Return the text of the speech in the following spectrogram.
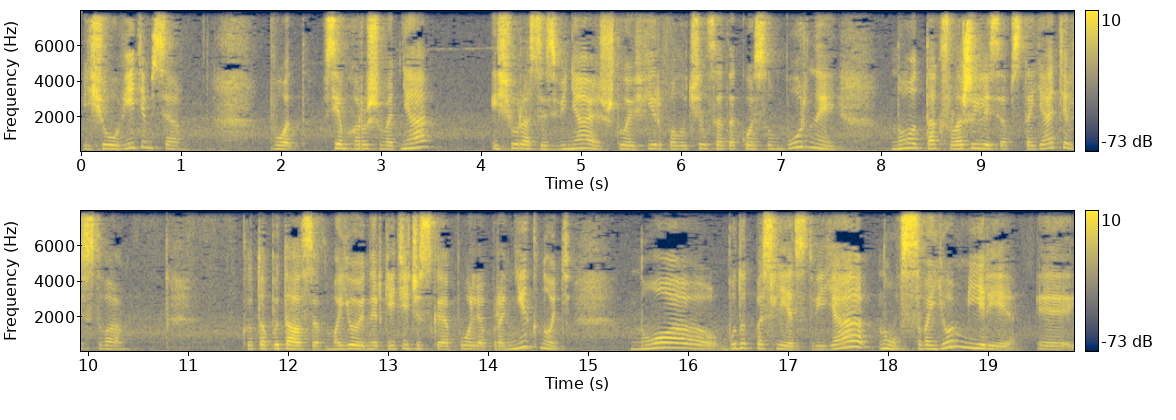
еще увидимся. Вот. Всем хорошего дня. Еще раз извиняюсь, что эфир получился такой сумбурный, но так сложились обстоятельства. Кто-то пытался в мое энергетическое поле проникнуть, но будут последствия. Я, ну, в своем мире э,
